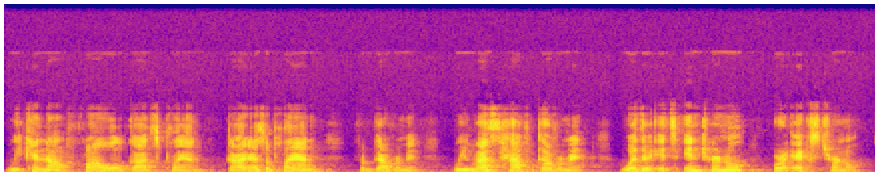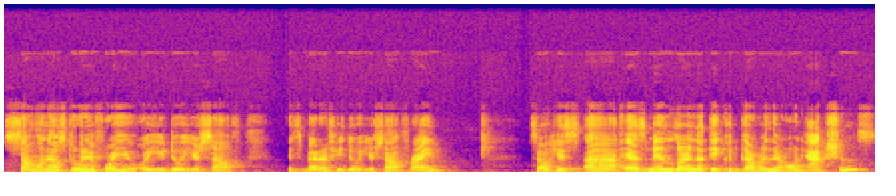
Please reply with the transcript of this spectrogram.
we cannot follow God's plan. God has a plan for government. We must have government, whether it's internal or external. Someone else doing it for you or you do it yourself. It's better if you do it yourself, right? So his, uh, as men learned that they could govern their own actions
